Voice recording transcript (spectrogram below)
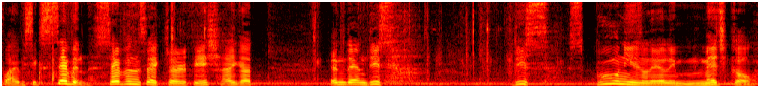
five, six, seven, seventh actual fish I got, and then this this spoon is really magical.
